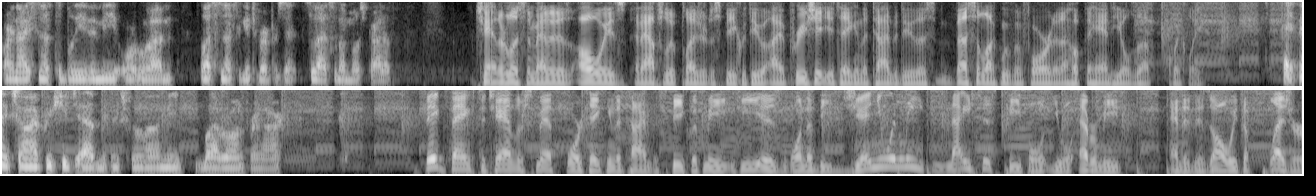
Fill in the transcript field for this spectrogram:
are nice enough to believe in me or who I'm blessed enough to get to represent. So that's what I'm most proud of. Chandler, listen, man, it is always an absolute pleasure to speak with you. I appreciate you taking the time to do this. Best of luck moving forward, and I hope the hand heals up quickly. Hey, thanks, Sean. I appreciate you having me. Thanks for letting me blabber on for an hour. Big thanks to Chandler Smith for taking the time to speak with me. He is one of the genuinely nicest people you will ever meet, and it is always a pleasure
